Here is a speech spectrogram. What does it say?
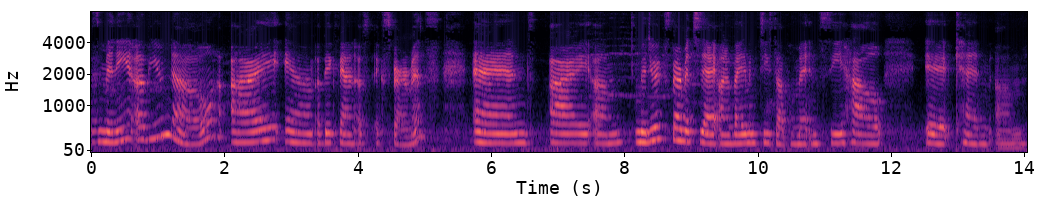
As many of you know, I am a big fan of experiments and I, um, I'm gonna do an experiment today on a vitamin C supplement and see how it can um,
